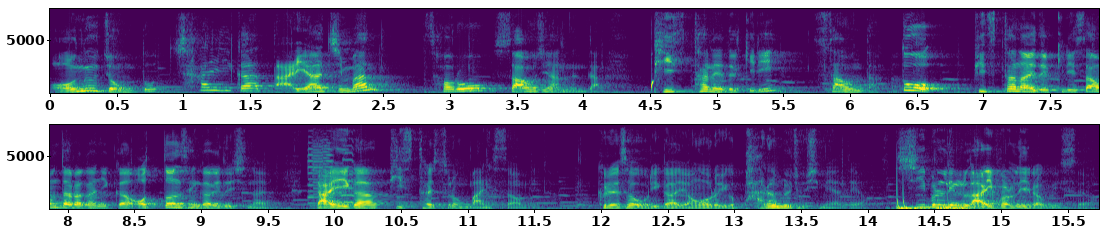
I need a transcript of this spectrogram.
어느 정도 차이가 나야지만 서로 싸우지 않는다. 비슷한 애들끼리 싸운다. 또 비슷한 아이들끼리 싸운다라고 하니까 어떤 생각이 드시나요? 나이가 비슷할수록 많이 싸웁니다. 그래서 우리가 영어로 이거 발음을 조심해야 돼요. 시블링 라이벌리라고 있어요.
